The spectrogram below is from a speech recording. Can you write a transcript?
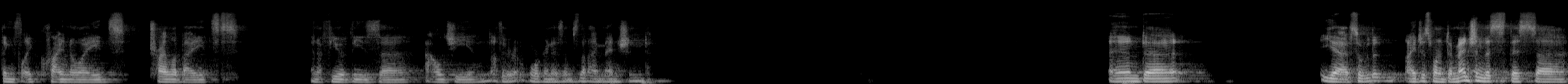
things like crinoids, trilobites, and a few of these uh, algae and other organisms that I mentioned. And uh, yeah, so I just wanted to mention this, this uh,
